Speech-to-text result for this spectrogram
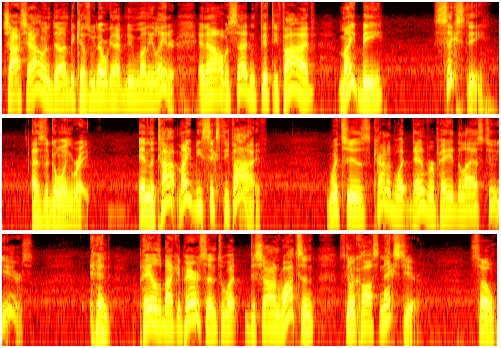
Josh Allen done because we know we're going to have new money later. And now all of a sudden, 55 might be 60 as the going rate. And the top might be 65, which is kind of what Denver paid the last two years. And pales by comparison to what Deshaun Watson is going to cost next year. So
